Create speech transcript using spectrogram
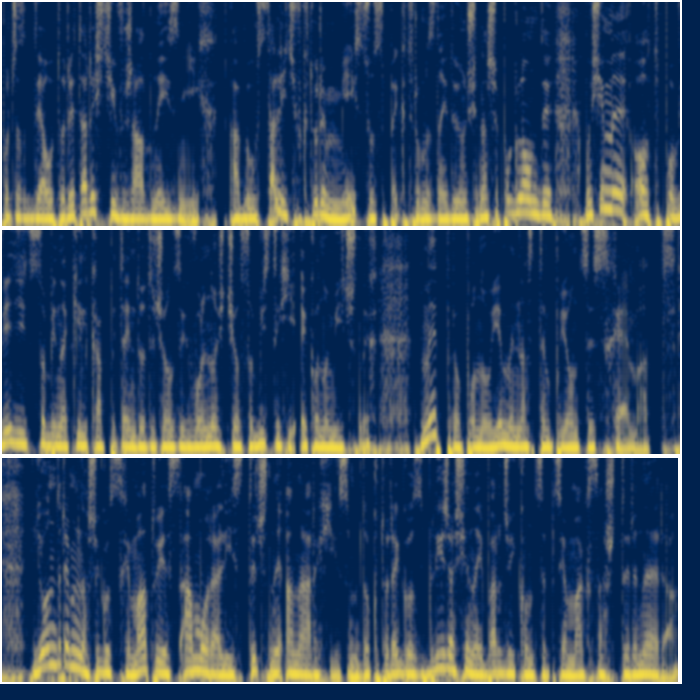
podczas gdy autorytaryści w żadnej z nich. Aby ustalić, w którym miejscu spektrum znajdują się nasze poglądy, musimy odpowiedzieć sobie na kilka pytań dotyczących wolności osobistych i ekonomicznych. My proponujemy następujący schemat. Jądrem naszego schematu jest amoralistyczny anarchizm, do którego zbliża się najbardziej koncepcja Maxa Stirnera.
